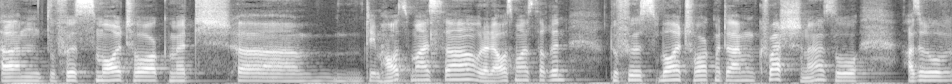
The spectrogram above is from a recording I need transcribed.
Ähm, du führst Smalltalk mit äh, dem Hausmeister oder der Hausmeisterin. Du führst Smalltalk mit deinem Crush, ne? So, also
